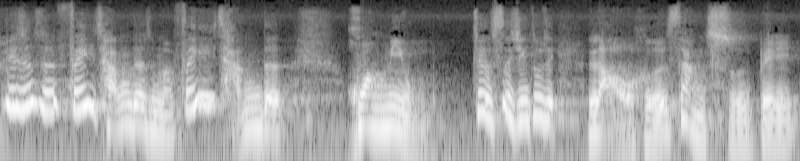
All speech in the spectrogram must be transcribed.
所以这是非常的什么？非常的荒谬的。这个事情都是老和尚慈悲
